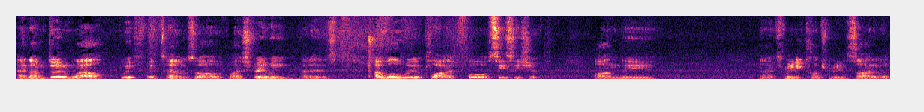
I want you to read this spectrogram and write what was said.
and I'm doing well with in terms of my streaming, that is, I will reapply for CC ship on the uh, community contributing side of it,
